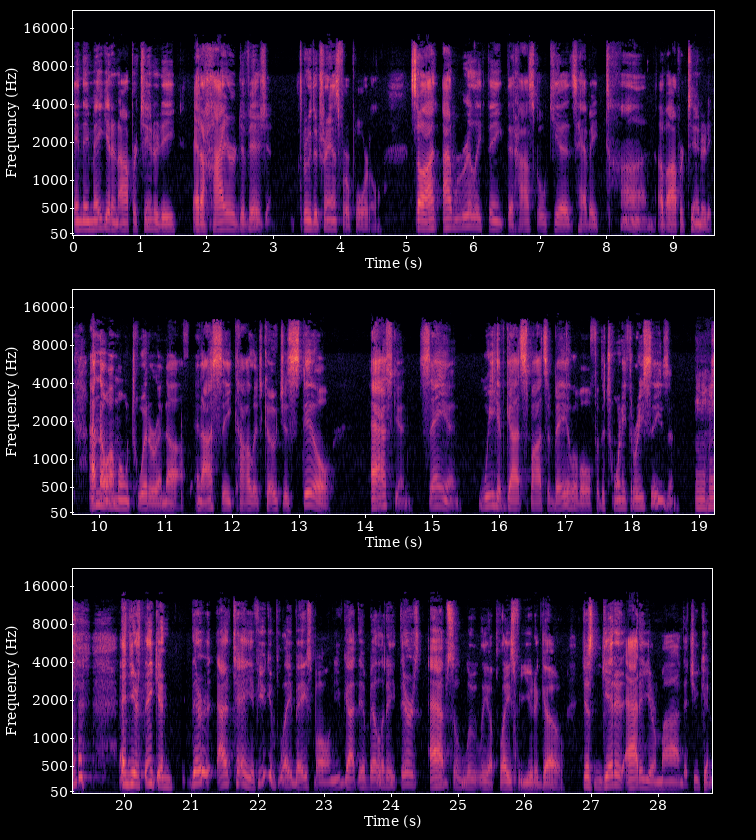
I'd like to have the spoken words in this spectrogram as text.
and they may get an opportunity at a higher division through the transfer portal. So I, I, really think that high school kids have a ton of opportunity. I know I'm on Twitter enough and I see college coaches still asking, saying, we have got spots available for the 23 season. Mm-hmm. and you're thinking, there I tell you, if you can play baseball and you've got the ability, there's absolutely a place for you to go. Just get it out of your mind that you can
